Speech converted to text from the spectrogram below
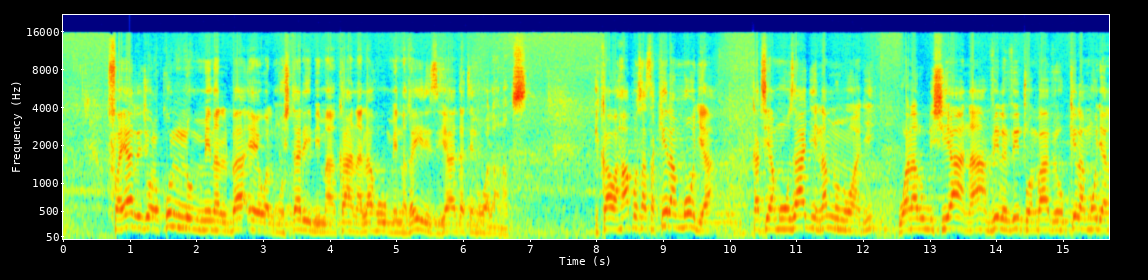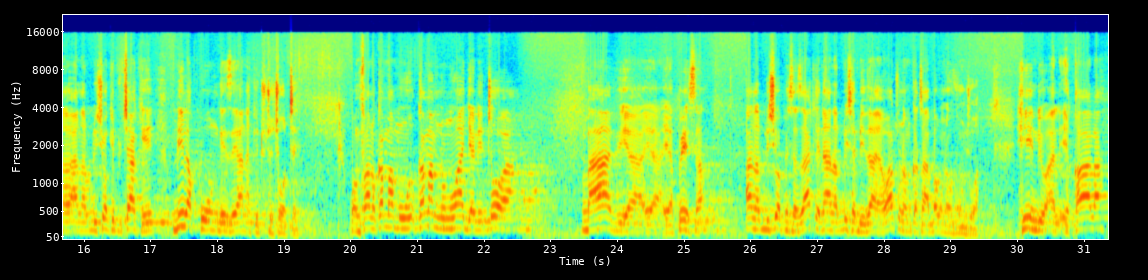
fayarjiu kullu min albai walmushtari bima kana lahu min ghairi ziyadatin wala naqs. Ikawa hapo sasa, kila mmoja kati ya muuzaji na mnunuaji wanarudishiana vile vitu ambavyo kila mmoja anarudishiwa kitu chake bila kuongezeana kitu chochote. Kwa mfano kama, mu, kama mnunuaji alitoa baadhi ya, ya, ya pesa, anarudishiwa pesa zake na anarudisha bidhaa ya watu na mkataba unavunjwa. Hii ndio al-iqala,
